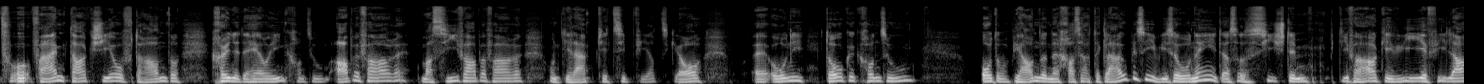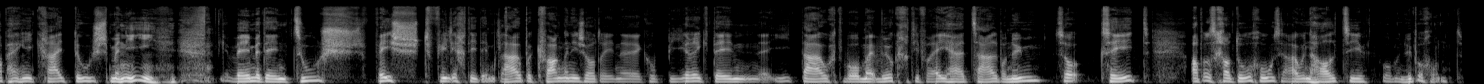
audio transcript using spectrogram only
von, von einem Tag schier auf den anderen können den Heroinkonsum abfahren, massiv abfahren. Und die lebt jetzt seit 40 Jahren äh, ohne Drogenkonsum. Oder bei anderen kann es auch der Glaube sein, wieso nicht? Also es ist die Frage, wie viel Abhängigkeit tauscht man ein. Wenn man dann zu fest vielleicht in dem Glauben gefangen ist oder in eine Gruppierung dann eintaucht, wo man wirklich die Freiheit selber nicht mehr so sieht. Aber es kann durchaus auch ein Halt sein, wo man überkommt.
